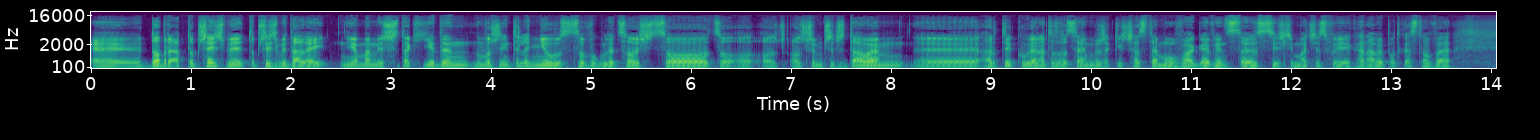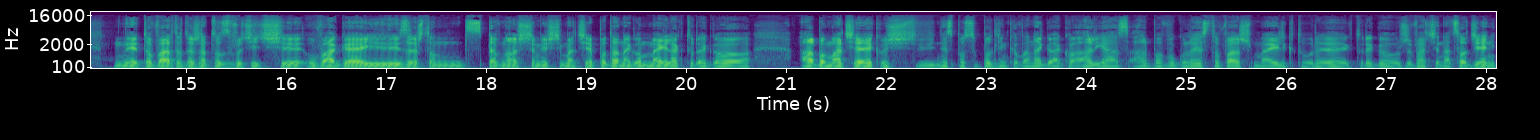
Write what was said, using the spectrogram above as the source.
E, dobra, to przejdźmy, to przejdźmy dalej. Ja mam jeszcze taki jeden, no może nie tyle news, co w ogóle coś, co, co o, o, czym przeczytałem e, artykuł, ja na to zwracałem już jakiś czas temu uwagę, więc to jest, jeśli macie swoje kanały podcastowe, e, to warto też na to zwrócić e, uwagę i zresztą z pewnością, jeśli macie podanego maila, którego albo macie jakoś w inny sposób podlinkowanego jako alias, albo w ogóle jest to wasz mail, który, którego używacie na co dzień.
